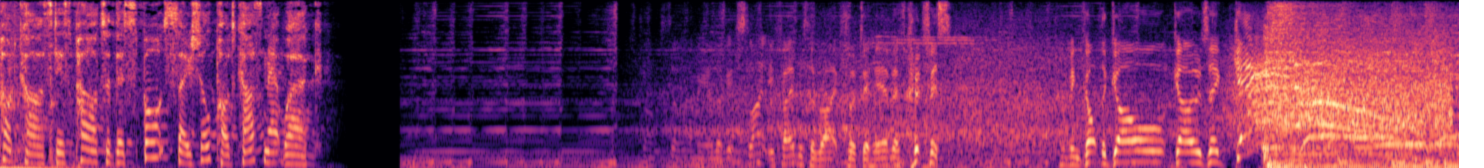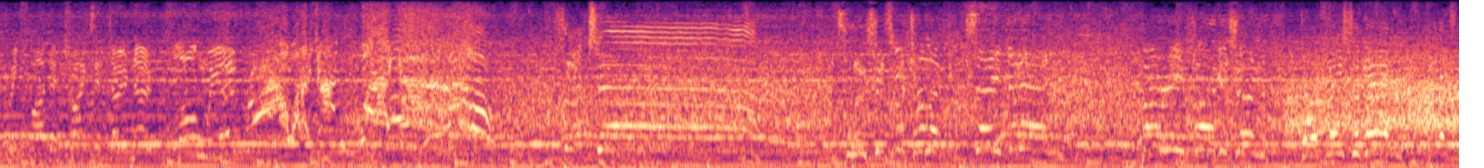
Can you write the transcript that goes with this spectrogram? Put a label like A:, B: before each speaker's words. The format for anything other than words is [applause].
A: podcast is part of the Sports Social Podcast Network.
B: Still having a look. It slightly favours the right footer here, but [laughs] Griffiths, having got the goal, goes again.
C: Quick Martin tries it down now. Long way out. Oh, what a goal! What a goal! Oh! Fletcher! It's Lucius McCulloch saved it in. Barry Ferguson.
D: Dalglish again,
